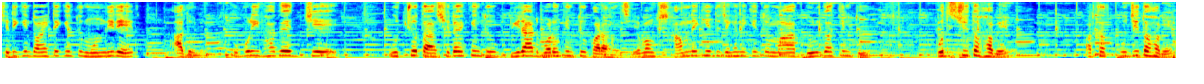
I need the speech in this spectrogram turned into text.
সেটি কিন্তু অনেকটা কিন্তু মন্দিরের আদলে। উপরিভাগের যে উচ্চতা সেটাও কিন্তু বিরাট বড় কিন্তু করা হয়েছে এবং সামনে কিন্তু যেখানে কিন্তু মা দুর্গা কিন্তু প্রতিষ্ঠিত হবেন অর্থাৎ পূজিত হবেন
